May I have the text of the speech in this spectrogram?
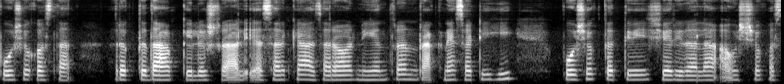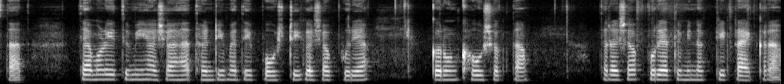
पोषक असतात. रक्तदाब कोलेस्ट्रॉल यासारख्या आजारावर नियंत्रण राखण्यासाठी ही पोषक तत्त्वे शरीराला आवश्यक असतात. त्यामुळे तुम्ही अशा ह्या थंडीमध्ये पौष्टिक अशा पुऱ्या करून खाऊ शकता. तर अशा पुऱ्या तुम्ही नक्की ट्राय करा.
